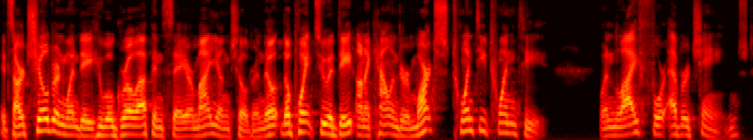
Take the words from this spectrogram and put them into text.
It's our children one day who will grow up and say, or my young children, they'll, they'll point to a date on a calendar, March 2020, when life forever changed.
